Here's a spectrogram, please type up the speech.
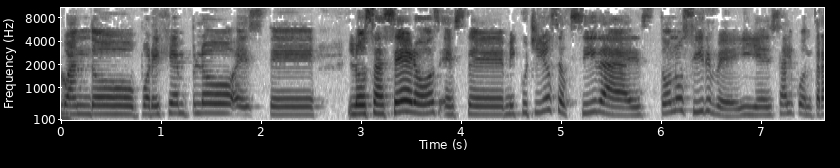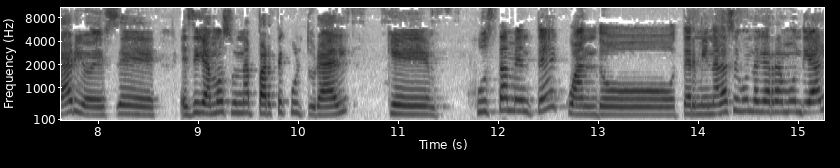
Cuando, por ejemplo, este los aceros, este, mi cuchillo se oxida, esto no sirve y es al contrario, es, eh, es digamos una parte cultural que justamente cuando termina la Segunda Guerra Mundial,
